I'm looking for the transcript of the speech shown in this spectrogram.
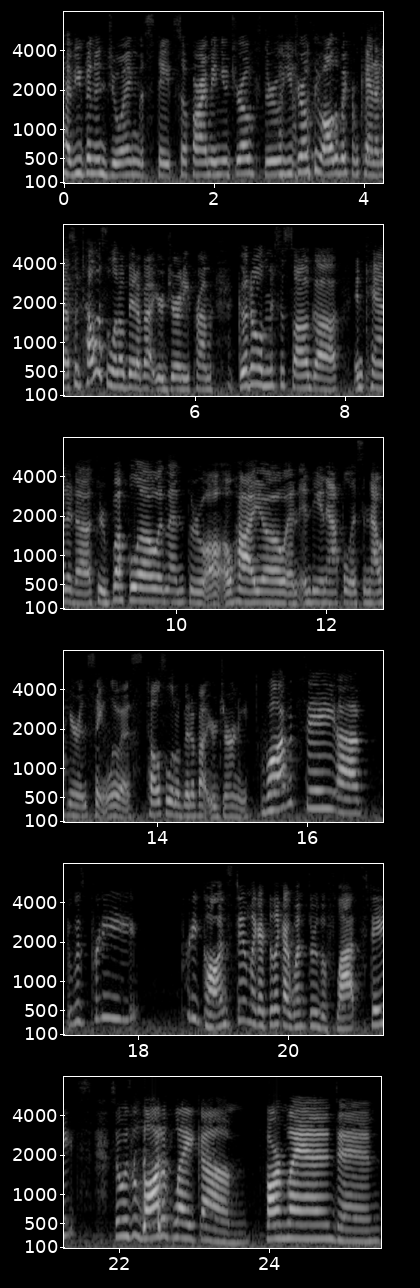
Have you been enjoying the states so far? I mean, you drove through you drove through all the way from Canada. So tell us a little bit about your journey from good old Mississauga in Canada through Buffalo and then through Ohio and Indianapolis and now here in St. Louis. Tell us a little bit about your journey. Well, I would say uh, it was pretty pretty constant. Like I feel like I went through the flat states, so it was a lot of like um, farmland and.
